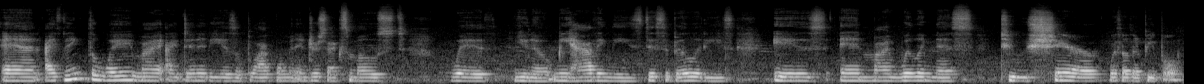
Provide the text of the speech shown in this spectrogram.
And I think the way my identity as a black woman intersects most with, you know, me having these disabilities is in my willingness to share with other people.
